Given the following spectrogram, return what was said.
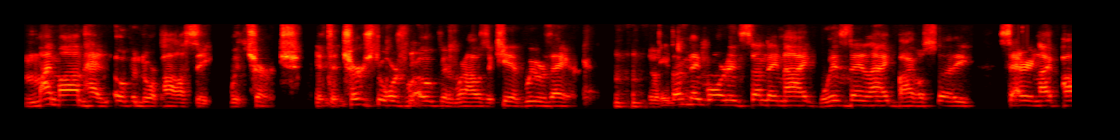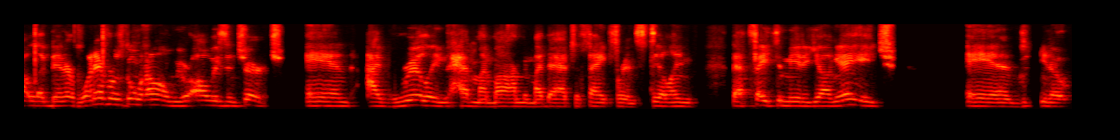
My mom had an open door policy with church. If the church doors were open when I was a kid, we were there. Sunday morning, Sunday night, Wednesday night Bible study, Saturday night potluck dinner, whatever was going on, we were always in church. And I really have my mom and my dad to thank for instilling that faith in me at a young age and you know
